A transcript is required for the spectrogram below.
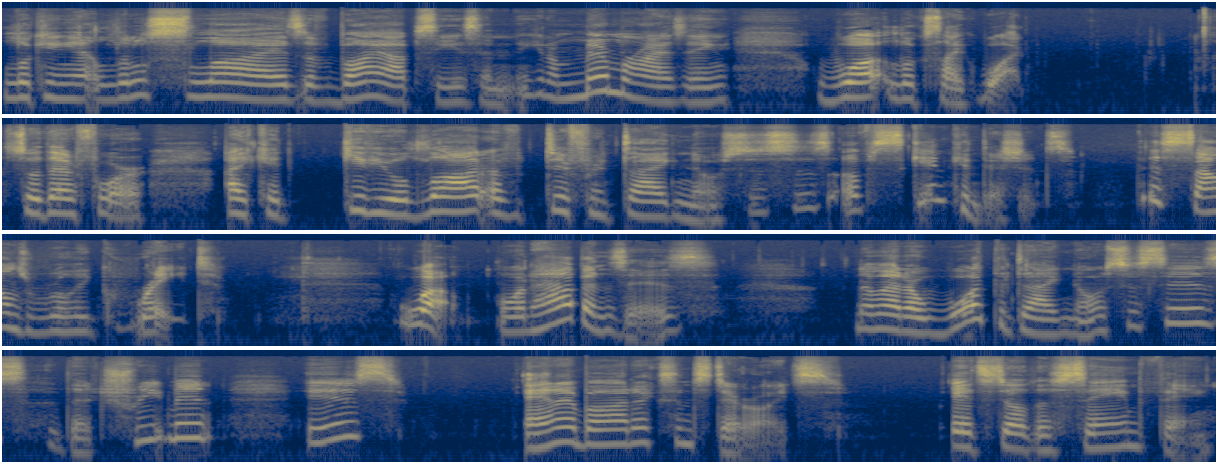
looking at little slides of biopsies and, you know, memorizing what looks like what. So therefore, I could give you a lot of different diagnoses of skin conditions. This sounds really great. Well, what happens is, no matter what the diagnosis is, the treatment is antibiotics and steroids. It's still the same thing.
